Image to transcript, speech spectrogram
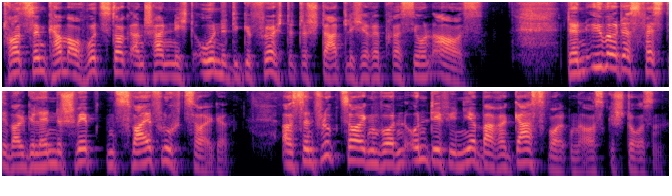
Trotzdem kam auch Woodstock anscheinend nicht ohne die gefürchtete staatliche Repression aus. Denn über das Festivalgelände schwebten zwei Flugzeuge. Aus den Flugzeugen wurden undefinierbare Gaswolken ausgestoßen.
